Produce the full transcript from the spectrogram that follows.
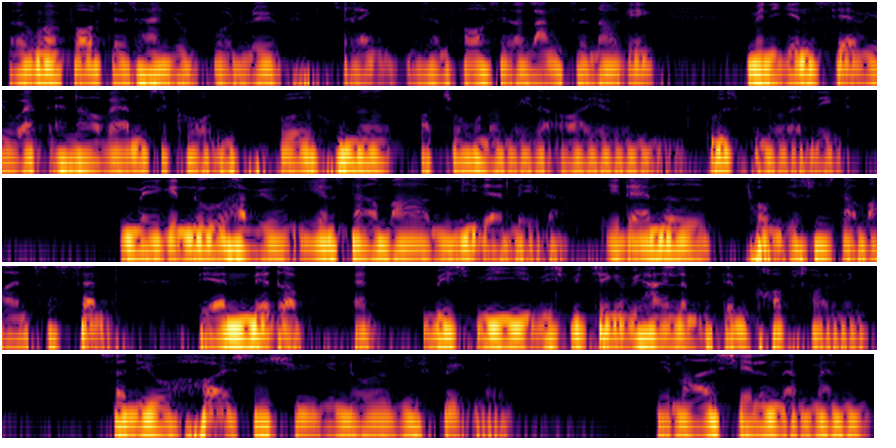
Så der kunne man forestille sig, at han jo burde løbe i ring, hvis han fortsætter lang tid nok. Ikke? Men igen ser vi jo, at han har jo verdensrekorden på både 100 og 200 meter, og er jo en gudsbenået atlet. Men igen, nu har vi jo igen snakket meget om eliteatleter. Et andet punkt, jeg synes, der er meget interessant, det er netop, at hvis vi, hvis vi tænker, at vi har en eller anden bestemt kropsholdning, så er det jo højst sandsynligt noget, vi er født med. Det er meget sjældent, at man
